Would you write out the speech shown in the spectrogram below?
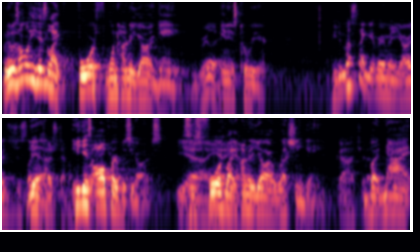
but it was only his like fourth 100 yard game Really? in his career. he must not get very many yards, just like yeah, touchdowns. he gets all purpose yards. It's his fourth yeah, like yeah. 100 yard rushing game. Gotcha. but not.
